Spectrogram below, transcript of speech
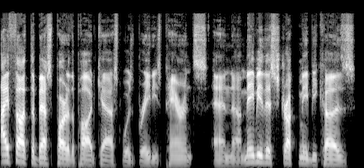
I thought the best part of the podcast was Brady's parents, and uh, maybe this struck me because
